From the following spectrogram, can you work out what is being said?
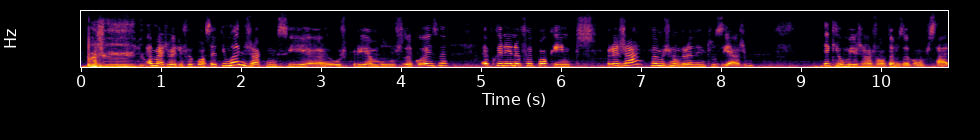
Beijinho. A mais velha foi para o sétimo ano, já conhecia os preâmbulos da coisa, a pequenina foi para o quinto. Para já, vamos num grande entusiasmo. Daqui a um mês nós voltamos a conversar.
